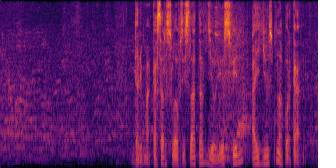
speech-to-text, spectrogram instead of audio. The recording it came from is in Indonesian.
Dari Makassar, Sulawesi Selatan, Julius Fin, iNews melaporkan.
